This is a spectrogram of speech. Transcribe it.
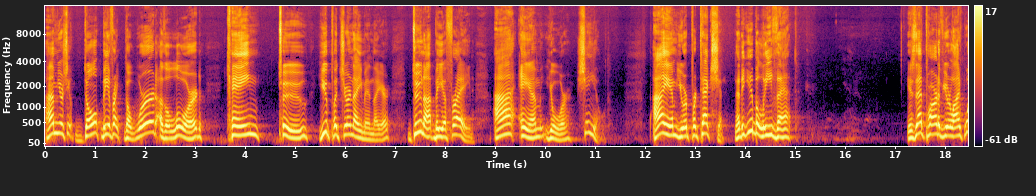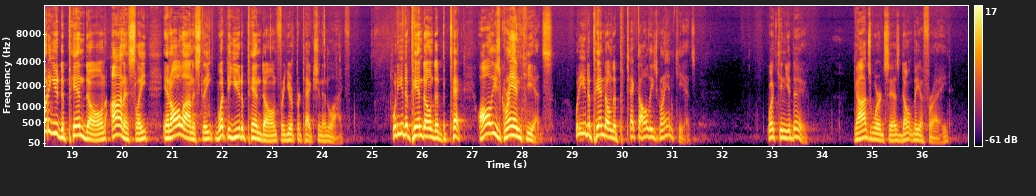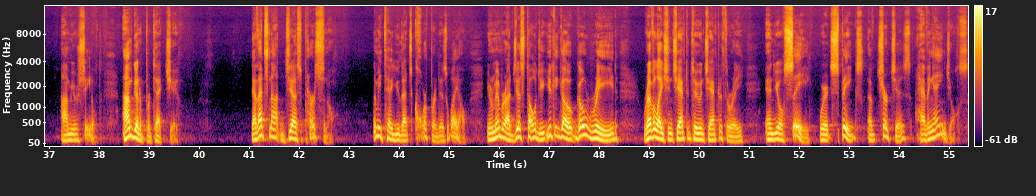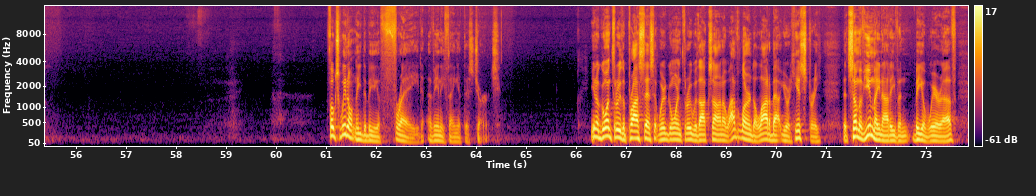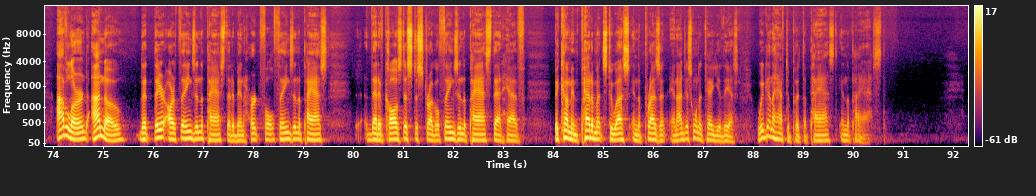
I'm your shield. Don't be afraid. The word of the Lord came to, you put your name in there. Do not be afraid. I am your shield. I am your protection. Now, do you believe that? Is that part of your life? What do you depend on, honestly, in all honesty, what do you depend on for your protection in life? What do you depend on to protect all these grandkids? What do you depend on to protect all these grandkids? What can you do? God's word says, Don't be afraid. I'm your shield. I'm going to protect you. Now, that's not just personal. Let me tell you, that's corporate as well. You remember, I just told you, you can go, go read Revelation chapter 2 and chapter 3, and you'll see where it speaks of churches having angels. Folks, we don't need to be afraid of anything at this church. You know, going through the process that we're going through with Auxano, I've learned a lot about your history that some of you may not even be aware of. I've learned, I know that there are things in the past that have been hurtful, things in the past that have caused us to struggle, things in the past that have become impediments to us in the present. And I just want to tell you this we're going to have to put the past in the past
